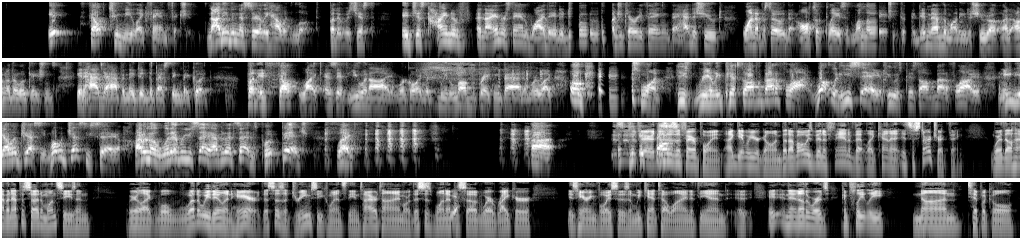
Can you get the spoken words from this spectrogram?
it felt to me like fan fiction. Not even necessarily how it looked, but it was just it just kind of and I understand why they had to do it. It was a budgetary thing. They had to shoot one episode that all took place in one location because they didn't have the money to shoot on other locations. It had to happen. They did the best thing they could. But it felt like as if you and I were going to, we loved Breaking Bad and we're like, okay, this one, he's really pissed off about a fly. What would he say if he was pissed off about a fly? And he'd yell at Jesse. What would Jesse say? I don't know, whatever you say after that sentence, put bitch. Like, uh, This is a fair. felt- this is a fair point. I get where you're going, but I've always been a fan of that. Like kind of, it's a Star Trek thing where they'll have an episode in one season we are like, well, what are we doing here? This is a dream sequence the entire time, or this is one episode yeah. where Riker is hearing voices and we can't tell why. And at the end, it, it, in other words, completely non-typical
